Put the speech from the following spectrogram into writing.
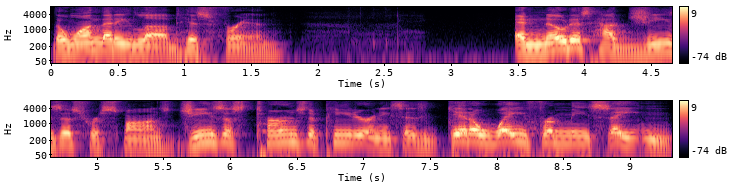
the one that he loved, his friend. And notice how Jesus responds. Jesus turns to Peter and he says, Get away from me, Satan.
